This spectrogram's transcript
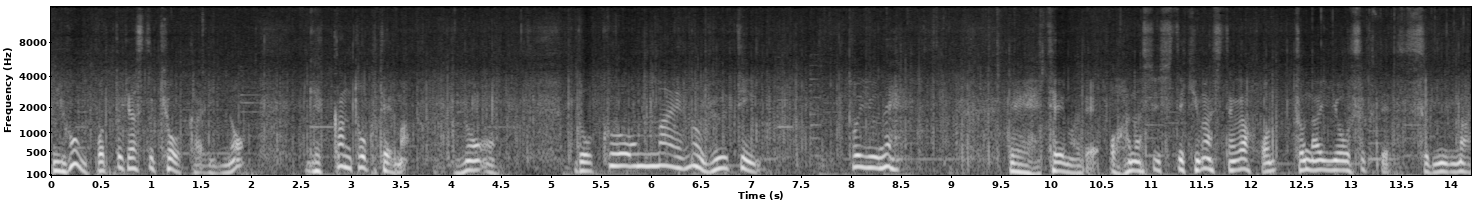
日本ポッドキャスト協会の月間トークテーマの録音前のルーティンというね、えー、テーマでお話ししてきましたが本当内容薄くてすみま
